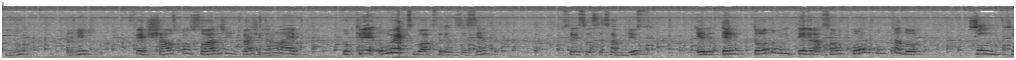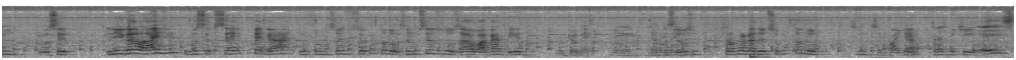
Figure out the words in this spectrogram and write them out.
Sim, Pra gente fechar os consoles, a gente vai chegar na live. Porque o Xbox 360, não sei se você sabe disso, ele tem toda uma integração com o computador. sim, sim. Você liga a live e você consegue pegar informações do seu computador. Você não precisa usar o HD do videogame. É? Você usa o próprio HD do seu computador. Sim, você pode É. transmitir. Eles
